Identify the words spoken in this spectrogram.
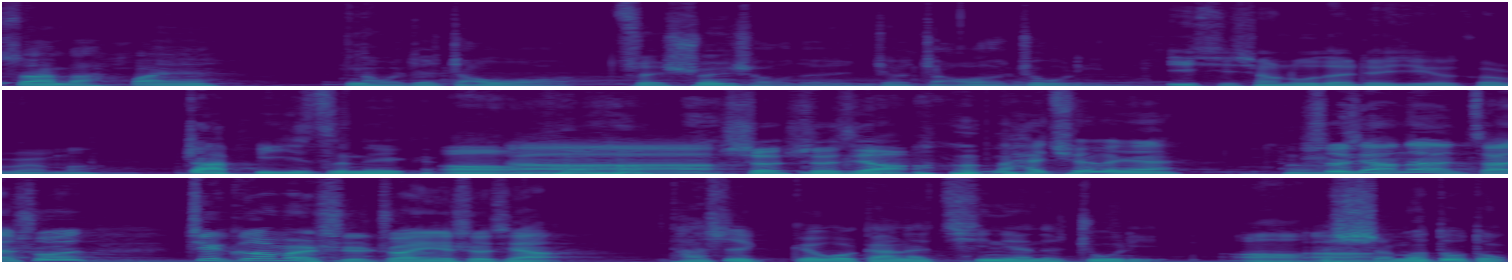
算吧，换人。那我就找我最顺手的人，就找我助理。一起上路的这几个哥们儿吗？扎鼻子那个哦，摄摄像，那还缺个人。摄像，那咱说。这哥们儿是专业摄像，他是给我干了七年的助理，哦，什么都懂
